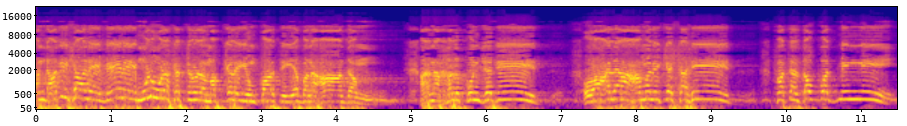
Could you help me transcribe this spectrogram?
அந்த அதிகாலை வேலை முழு உலகத்தில் உள்ள மக்களையும் பார்த்து எவன ஆதம் அன ஹல்குன் ஜதீத் وعلى عملك شهيد فتزود مني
